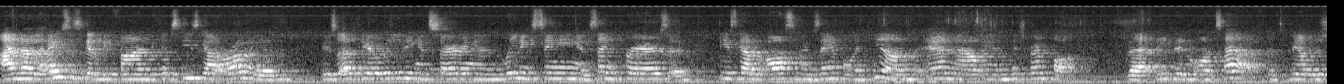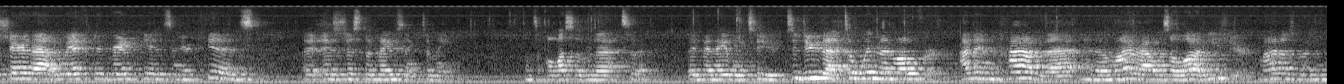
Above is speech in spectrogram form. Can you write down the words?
I know that Hayes is going to be fine because he's got Ryan who's up here leading and serving and leading singing and saying prayers, and he's got an awesome example in him and now in his grandpa that he didn't once have. And to be able to share that with your grandkids and your kids is just amazing to me. It's awesome that uh, they've been able to, to do that, to win them over. I didn't have that. You know, my route was a lot easier. My husband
